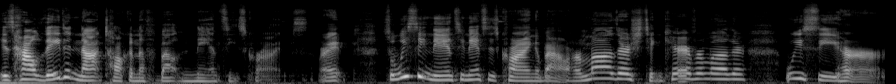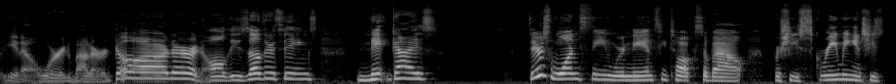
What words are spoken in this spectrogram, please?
is how they did not talk enough about Nancy's crimes, right? So we see Nancy. Nancy's crying about her mother. She's taking care of her mother. We see her, you know, worried about her daughter and all these other things. Na- guys, there's one scene where Nancy talks about where she's screaming and she's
